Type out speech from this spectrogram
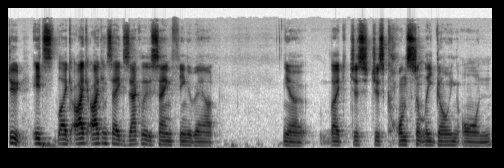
dude. It's like I I can say exactly the same thing about, you know, like just just constantly going on,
